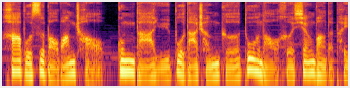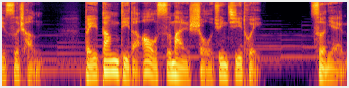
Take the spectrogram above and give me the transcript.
哈布斯堡王朝攻打与布达城隔多瑙河相望的佩斯城，被当地的奥斯曼守军击退。次年，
